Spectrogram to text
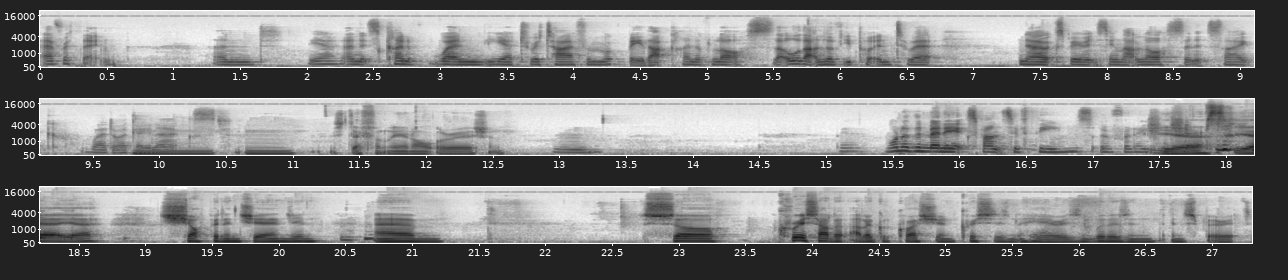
everything. And yeah and it's kind of when you had to retire from rugby that kind of loss that all that love you put into it now experiencing that loss and it's like where do i go next mm, it's definitely an alteration. Yeah. One of the many expansive themes of relationships. yeah, yeah. Yeah. Shopping and changing. Mm-hmm. Um, so Chris had a, had a good question. Chris isn't here; Yeah. he's with us in, in spirit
